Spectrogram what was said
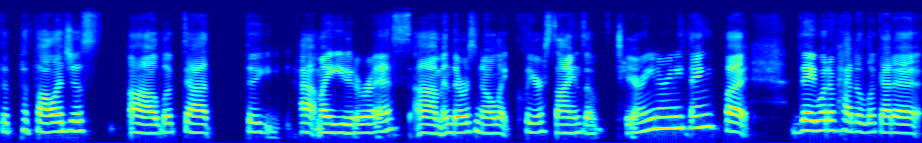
the pathologist uh, looked at the at my uterus um, and there was no like clear signs of tearing or anything but they would have had to look at it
